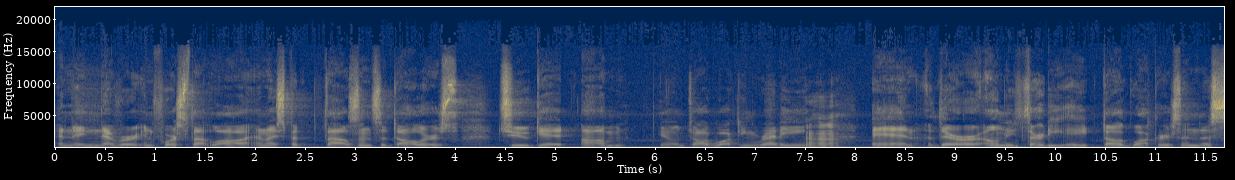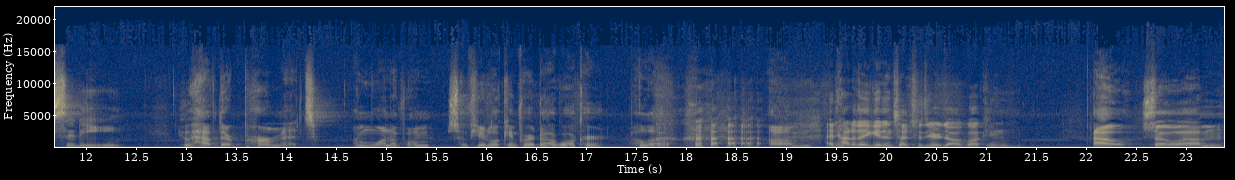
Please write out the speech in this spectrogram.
and they never enforced that law. And I spent thousands of dollars to get, um, you know, dog walking ready. Uh-huh. And there are only 38 dog walkers in this city who have their permit. I'm one of them. So if you're looking for a dog walker, hello. um, and how do they get in touch with your dog walking? Oh, so um,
